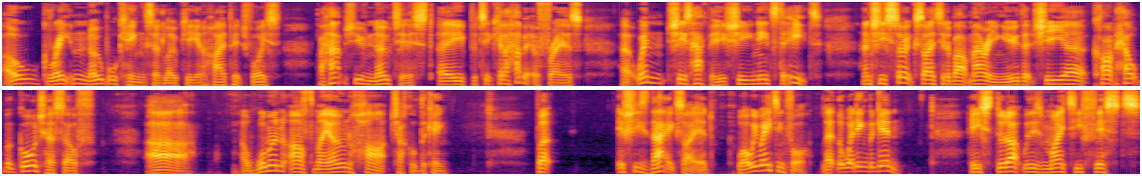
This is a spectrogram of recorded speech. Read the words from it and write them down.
Oh, great and noble king, said Loki in a high pitched voice, perhaps you've noticed a particular habit of Freya's. Uh, when she's happy, she needs to eat, and she's so excited about marrying you that she uh, can't help but gorge herself. Ah, a woman after my own heart, chuckled the king. But if she's that excited, what are we waiting for? Let the wedding begin. He stood up with his mighty fists,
